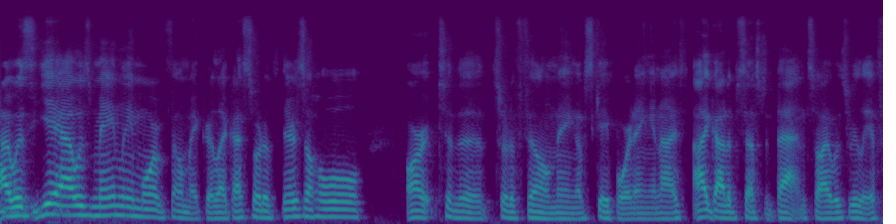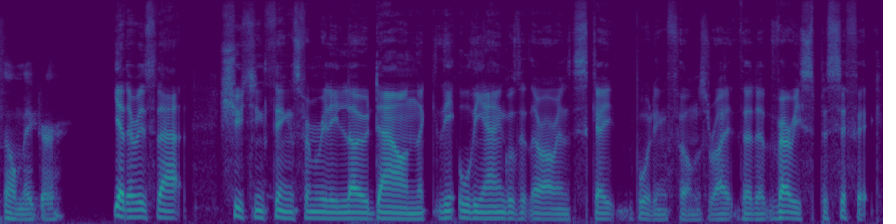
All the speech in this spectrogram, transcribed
I was yeah, I was mainly more of a filmmaker. Like I sort of there's a whole art to the sort of filming of skateboarding and I I got obsessed with that and so I was really a filmmaker. Yeah, there is that shooting things from really low down the, the all the angles that there are in skateboarding films, right? That are very specific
